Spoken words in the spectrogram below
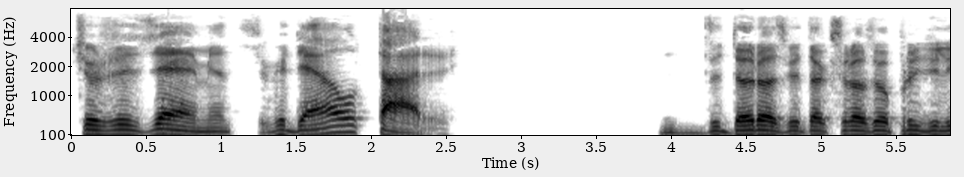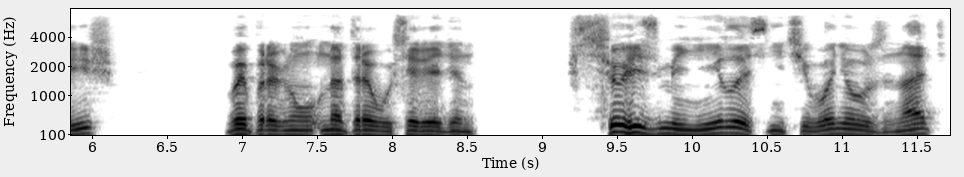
«Чужеземец, где алтарь?» «Да, да разве так сразу определишь?» — выпрыгнул на траву Середин. «Все изменилось, ничего не узнать.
